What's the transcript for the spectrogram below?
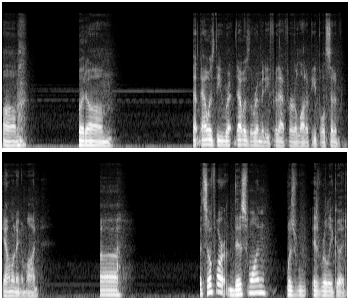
Um, but um, that that was the that was the remedy for that for a lot of people instead of downloading a mod. Uh, but so far this one was is really good.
